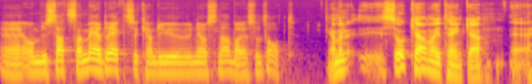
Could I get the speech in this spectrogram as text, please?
Eh, om du satsar mer direkt så kan du ju nå snabba resultat. Ja, men eh, så kan man ju tänka. Eh,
